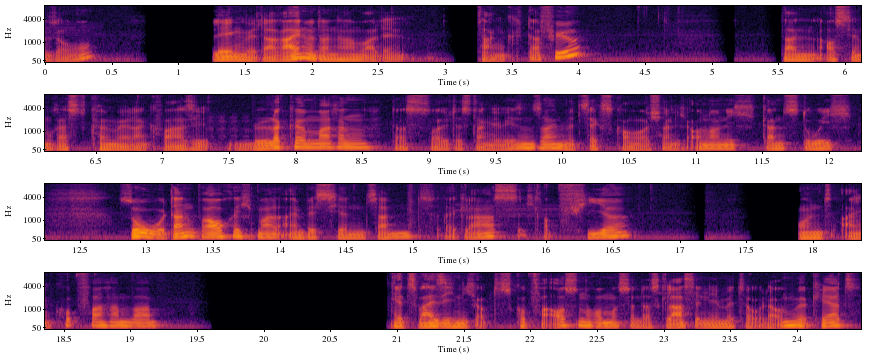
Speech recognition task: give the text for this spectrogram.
So. Legen wir da rein und dann haben wir den Tank dafür. Dann aus dem Rest können wir dann quasi Blöcke machen. Das sollte es dann gewesen sein. Mit 6 kommen wir wahrscheinlich auch noch nicht ganz durch. So, dann brauche ich mal ein bisschen Sandglas. Äh, ich glaube 4. Und ein Kupfer haben wir. Jetzt weiß ich nicht, ob das Kupfer außenrum muss und das Glas in die Mitte oder umgekehrt.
